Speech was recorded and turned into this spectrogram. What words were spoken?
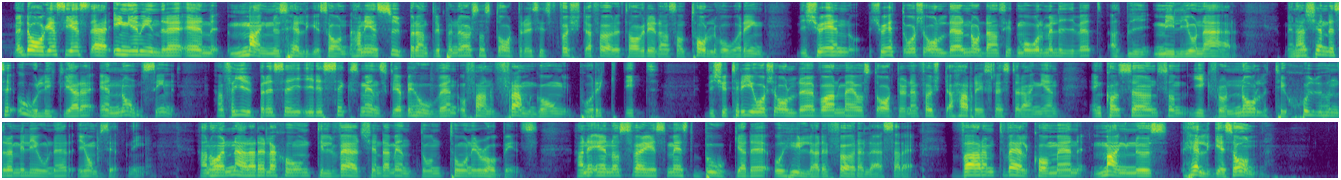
Men dagens gäst är ingen mindre än Magnus Helgesson. Han är en superentreprenör som startade sitt första företag redan som 12-åring. Vid 21, 21 års ålder nådde han sitt mål med livet, att bli miljonär. Men han kände sig olyckligare än någonsin. Han fördjupade sig i de sex mänskliga behoven och fann framgång på riktigt. Vid 23 års ålder var han med och startade den första Harris-restaurangen, en koncern som gick från 0 till 700 miljoner i omsättning. Han har en nära relation till världskända mentorn Tony Robbins. Han är en av Sveriges mest bokade och hyllade föreläsare. Varmt välkommen Magnus Helgesson!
